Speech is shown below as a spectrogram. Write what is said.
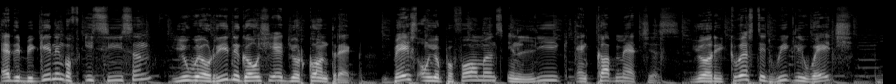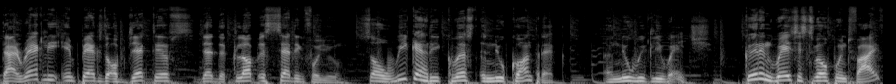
At the beginning of each season, you will renegotiate your contract based on your performance in league and cup matches. Your requested weekly wage directly impacts the objectives that the club is setting for you. So we can request a new contract, a new weekly wage. Current wage is 12.5.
